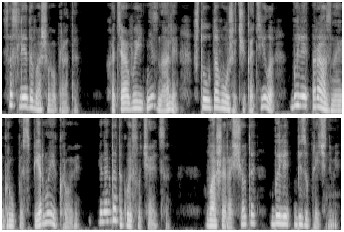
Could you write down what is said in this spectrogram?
со следа вашего брата. Хотя вы не знали, что у того же Чикатила были разные группы спермы и крови. Иногда такое случается. Ваши расчеты были безупречными.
